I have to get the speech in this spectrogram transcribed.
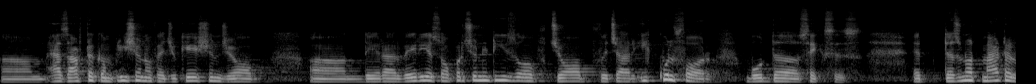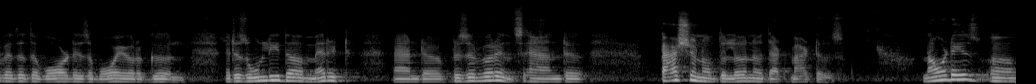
Um, as after completion of education, job, uh, there are various opportunities of job which are equal for both the sexes. It does not matter whether the ward is a boy or a girl. It is only the merit and uh, perseverance and uh, passion of the learner that matters. Nowadays, uh,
